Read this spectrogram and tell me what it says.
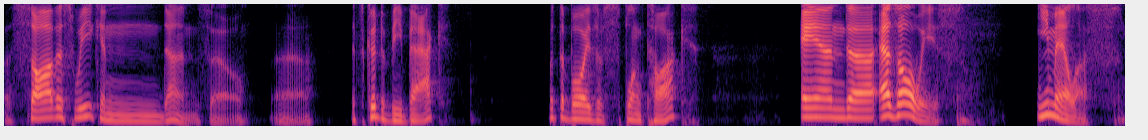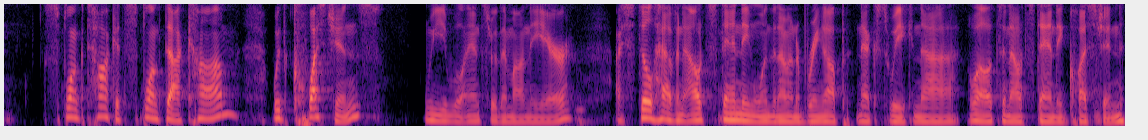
uh, saw this week and done. So uh, it's good to be back with the boys of Splunk Talk. And uh, as always, email us splunktalk at splunk.com with questions. We will answer them on the air. I still have an outstanding one that I'm going to bring up next week. Nah, well, it's an outstanding question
